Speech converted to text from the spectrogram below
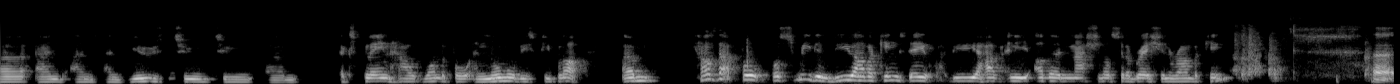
uh, and and and used to to um, explain how wonderful and normal these people are. Um, how's that for for Sweden? Do you have a King's Day? Do you have any other national celebration around the King? Uh,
